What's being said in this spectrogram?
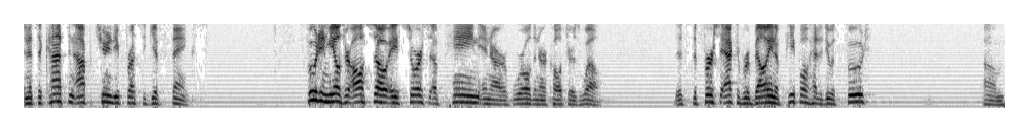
And it's a constant opportunity for us to give thanks. Food and meals are also a source of pain in our world and our culture as well. It's the first act of rebellion of people had to do with food. Um,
